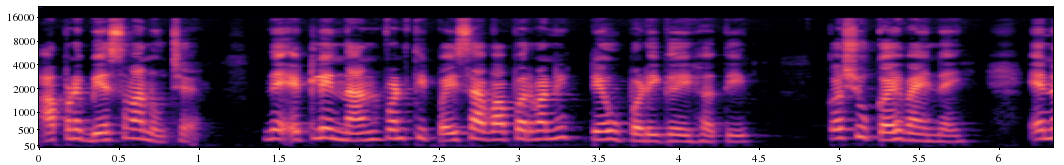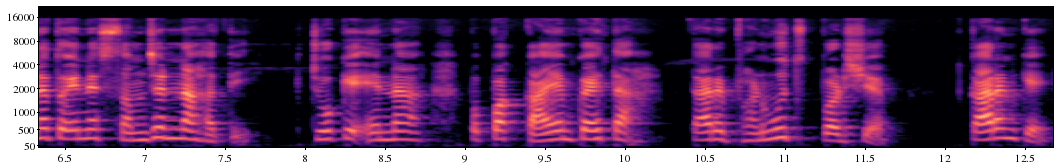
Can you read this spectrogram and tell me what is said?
આપણે બેસવાનું છે. ને એટલી નાનપણથી પૈસા વાપરવાની ટેવ પડી ગઈ હતી. કશું કહેવાય નહીં. એને તો એને સમજણ ના હતી. જો કે એના પપ્પા કાયમ કહેતા, તારે ભણવું જ પડશે. કારણ કે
